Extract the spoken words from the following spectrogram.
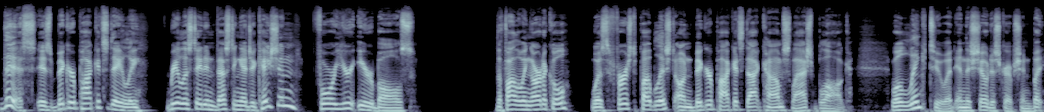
This is BiggerPockets Daily, real estate investing education for your earballs. The following article was first published on biggerpockets.com/blog. We'll link to it in the show description, but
